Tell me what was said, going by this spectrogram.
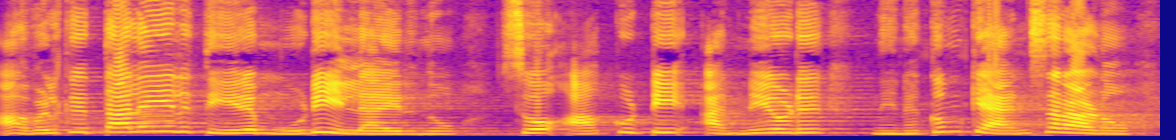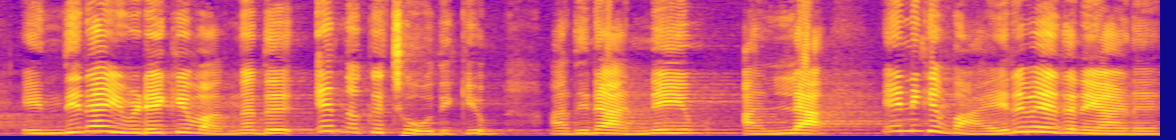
അവൾക്ക് തലയിൽ തീരെ മുടിയില്ലായിരുന്നു. സോ ആ കുട്ടി അന്നയോട് നിനക്കും ക്യാൻസർ ആണോ? എന്തിനാ ഇവിടേക്ക് വന്നത്? എന്നൊക്കെ ചോദിക്കും. അതിന് അന്നയും അല്ല എനിക്ക് വയറുവേദനയാണ്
